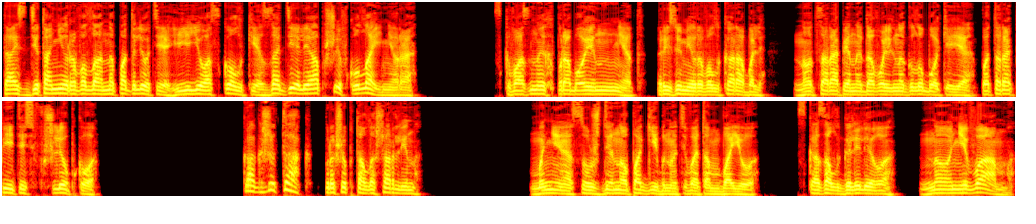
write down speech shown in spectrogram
Та сдетонировала на подлете, и ее осколки задели обшивку лайнера. «Сквозных пробоин нет», — резюмировал корабль, «но царапины довольно глубокие, поторопитесь в шлюпку». «Как же так?» — прошептала Шарлин. «Мне суждено погибнуть в этом бою», — сказал Галилео. «Но не вам.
